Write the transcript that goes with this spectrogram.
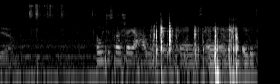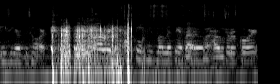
yeah. And we're just gonna show y'all how we do different things and if it's easy or if it's hard. already I can't use my left hand for Facts, real like, how we to record.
